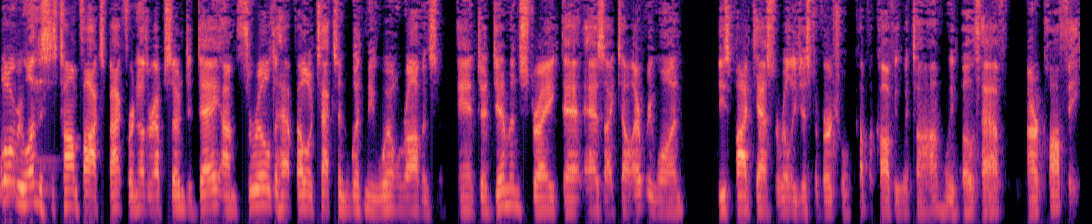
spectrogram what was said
Hello, everyone. This is Tom Fox back for another episode. Today, I'm thrilled to have fellow Texan with me, Will Robinson and to demonstrate that, as I tell everyone, these podcasts are really just a virtual cup of coffee with Tom. We both have our coffee.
